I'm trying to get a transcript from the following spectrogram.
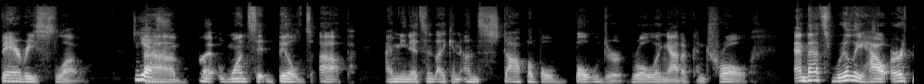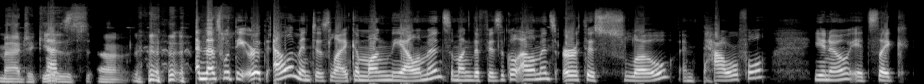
very slow. Yes. Uh, but once it builds up, I mean, it's like an unstoppable boulder rolling out of control. And that's really how earth magic that's, is. Uh, and that's what the earth element is like among the elements, among the physical elements. Earth is slow and powerful. You know, it's like,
